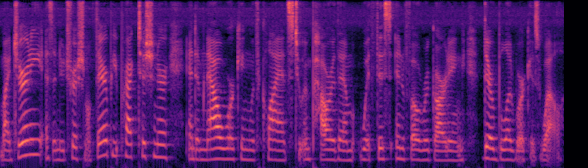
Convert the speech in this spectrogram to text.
my journey as a nutritional therapy practitioner and am now working with clients to empower them with this info regarding their blood work as well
